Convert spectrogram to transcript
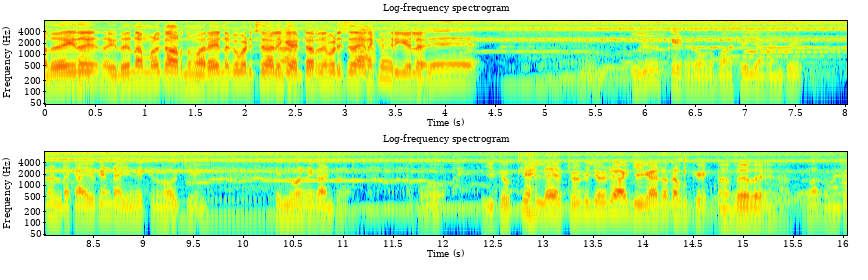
അത് ഇത് ഇത് നമ്മൾ കാർന്നുമാരെ എന്നൊക്കെ പഠിച്ചത് അല്ലെങ്കിൽ കേട്ടറിഞ്ഞ് പഠിച്ചത് അതിനൊക്കെ ആയിരിക്കും അല്ലേ? കേട്ട രോഗബാധയില്ല അതുകൊണ്ട് വെണ്ടക്കായൊക്കെ ഉണ്ടായി നിൽക്കണം നോക്കിയാൽ എന്ന് പറഞ്ഞ് കണ്ടത്. അപ്പോൾ ഇതൊക്കെയല്ല ഏറ്റവും വലിയൊരു അംഗീകാരം നമുക്ക്. അതെ അതെ. അതുകൊണ്ട്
